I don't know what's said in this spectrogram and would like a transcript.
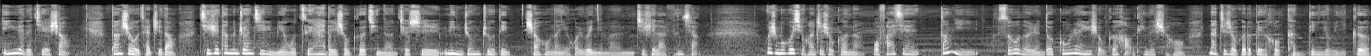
音乐的介绍，当时我才知道，其实他们专辑里面我最爱的一首歌曲呢，就是《命中注定》。稍后呢，也会为你们继续来分享。为什么会喜欢这首歌呢？我发现，当你所有的人都公认一首歌好听的时候，那这首歌的背后肯定有一个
